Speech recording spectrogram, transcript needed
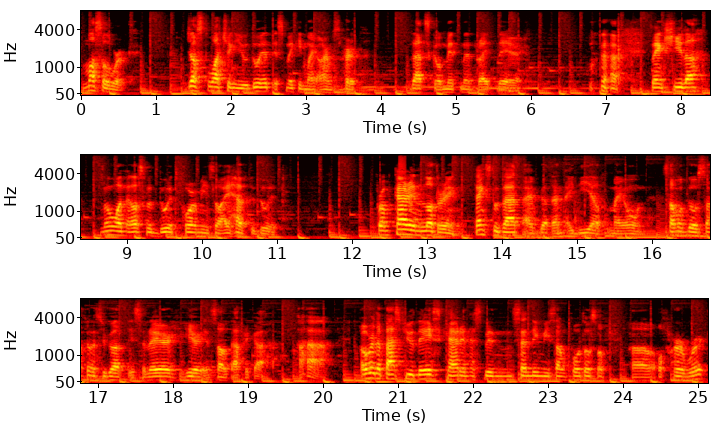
Muscle work. Just watching you do it is making my arms hurt. That's commitment right there. Thanks Sheila. No one else would do it for me, so I have to do it. From Karen Lottering, thanks to that, I've got an idea of my own. Some of those succulents you got is rare here in South Africa. Haha. Over the past few days, Karen has been sending me some photos of, uh, of her work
